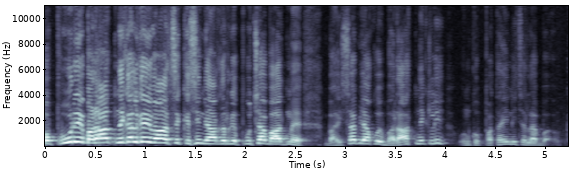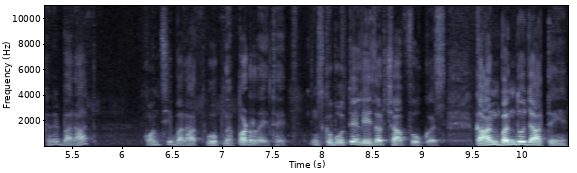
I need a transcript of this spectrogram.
और पूरी बारात निकल गई वहाँ से। किसी ने आकर के पूछा बाद में, भाई साहब या कोई बारात निकली? उनको पता ही नहीं चला। करे बारात? कौन सी बारात? वो अपना पढ़ रहे थे। इसको बोलते हैं लेजर शार्प फोकस। कान बंद हो जाते हैं,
